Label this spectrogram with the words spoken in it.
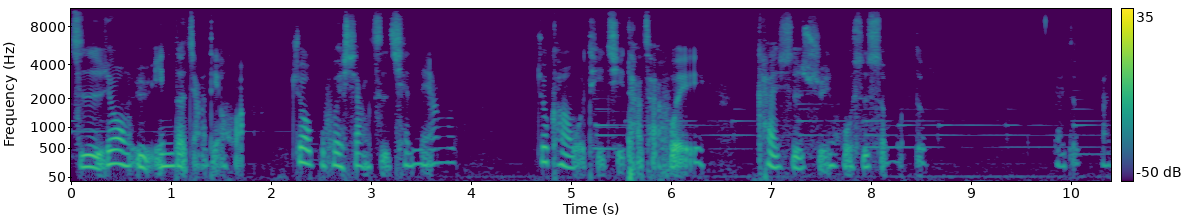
只用语音的讲电话，就不会像之前那样了。就可能我提起他才会开视讯或是什么的该怎么办。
